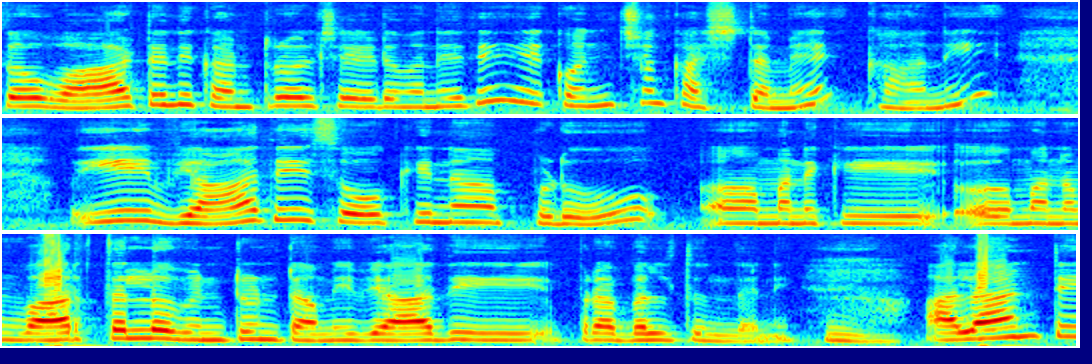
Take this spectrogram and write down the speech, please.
సో వాటిని కంట్రోల్ చేయడం అనేది కొంచెం కష్టమే. కానీ ఈ వ్యాధి సోకినప్పుడు మనకి మనం వార్తల్లో వింటుంటాం ఈ వ్యాధి ప్రబలుతుందని. అలాంటి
